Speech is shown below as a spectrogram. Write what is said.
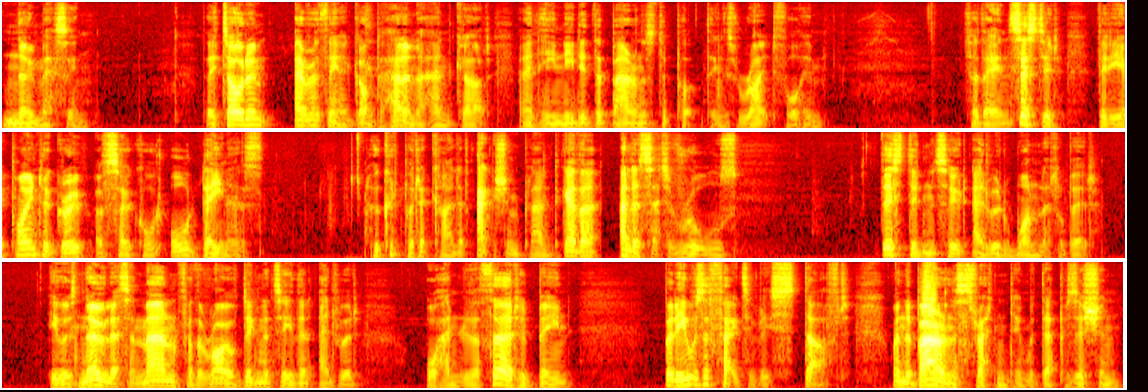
no messing. They told him everything had gone to hell in a handcart and he needed the barons to put things right for him so they insisted that he appoint a group of so called ordainers who could put a kind of action plan together and a set of rules. This didn't suit Edward one little bit. He was no less a man for the royal dignity than Edward or Henry III had been, but he was effectively stuffed. When the barons threatened him with deposition,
